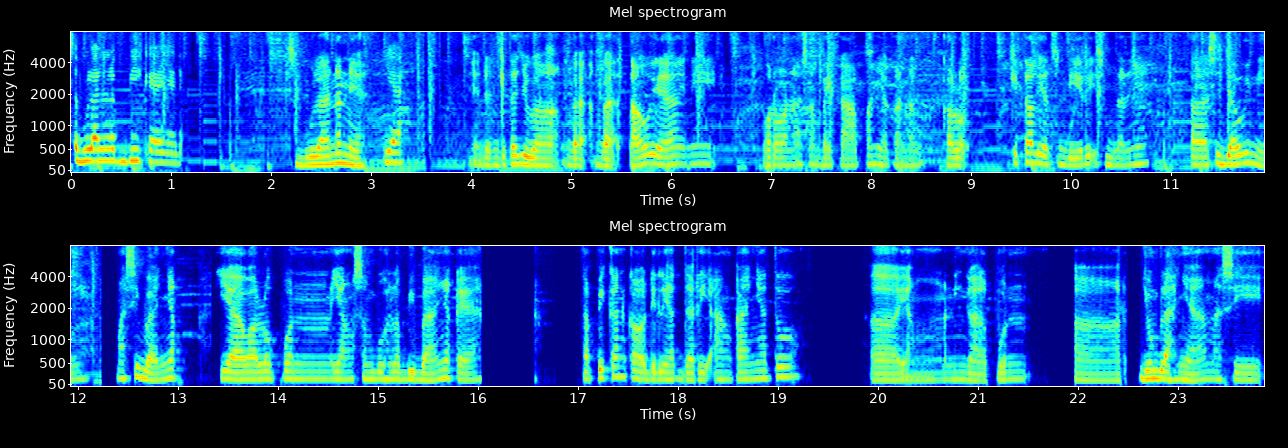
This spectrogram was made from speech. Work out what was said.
Sebulan lebih kayaknya deh. Sebulanan ya? Iya. Ya dan kita juga nggak nggak tahu ya ini corona sampai kapan ya karena kalau kita lihat sendiri sebenarnya uh, sejauh ini masih banyak ya walaupun yang sembuh lebih banyak ya. Tapi kan kalau dilihat dari angkanya tuh uh, yang meninggal pun uh, jumlahnya masih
